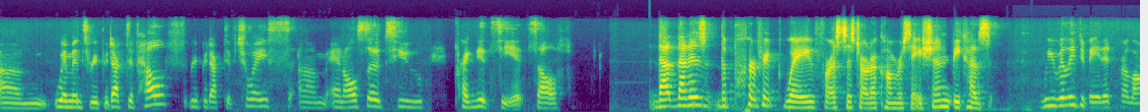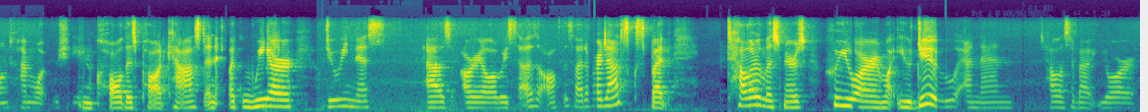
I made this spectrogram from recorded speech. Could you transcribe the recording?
um, women's reproductive health, reproductive choice, um, and also to pregnancy itself that that is the perfect way for us to start a conversation because we really debated for a long time what we should even call this podcast and like we are doing this as ariel always says off the side of our desks but tell our listeners who you are and what you do and then tell us about your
